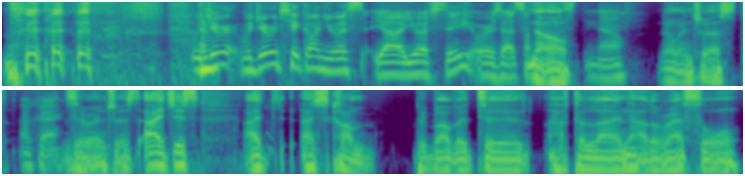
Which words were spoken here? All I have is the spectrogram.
Would you ever, would you ever take on US, uh, UFC or is that something? No. that's- No. no interest. Okay. zero interest. I just I I just can't be bothered to have to learn how to wrestle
